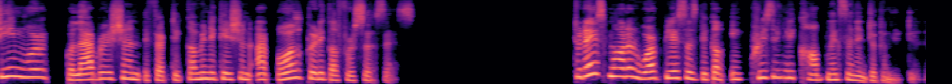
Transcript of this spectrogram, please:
Teamwork, collaboration, effective communication are all critical for success. Today's modern workplace has become increasingly complex and interconnected.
